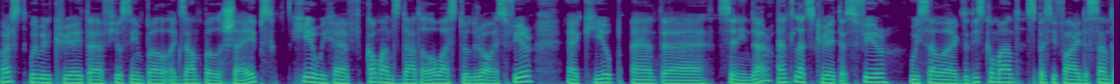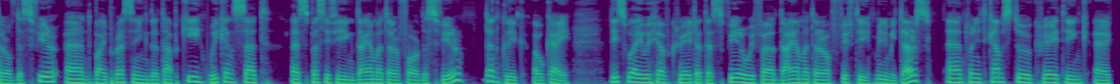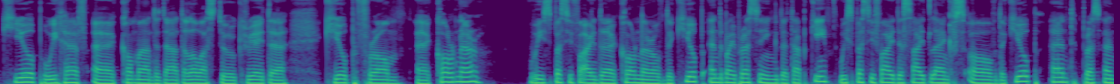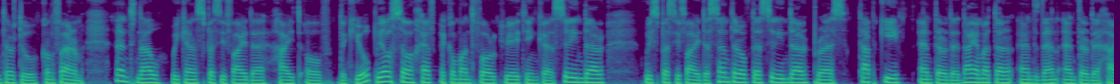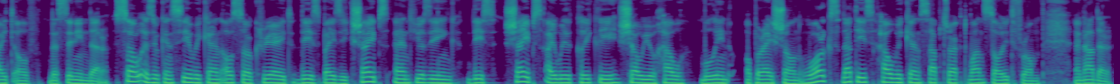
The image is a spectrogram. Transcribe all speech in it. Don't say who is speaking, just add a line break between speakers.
First, we will create a few simple example shapes. Here we have commands that allow us to draw a sphere, a cube and a cylinder. And let's create a sphere. We select this command, specify the center of the sphere and by pressing the tab key we can set a specific diameter for the sphere, then click OK. This way we have created a sphere with a diameter of 50 millimeters. And when it comes to creating a cube, we have a command that allows us to create a cube from a corner. We specify the corner of the cube and by pressing the tab key, we specify the side lengths of the cube and press enter to confirm. And now we can specify the height of the cube. We also have a command for creating a cylinder. We specify the center of the cylinder, press tab key enter the diameter and then enter the height of the cylinder. So as you can see we can also create these basic shapes and using these shapes I will quickly show you how boolean operation works that is how we can subtract one solid from another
